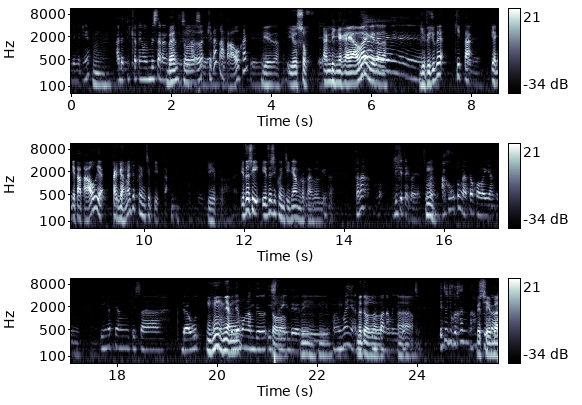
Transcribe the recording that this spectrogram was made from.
limitnya Hmm. ada tiket yang lebih besar yang Tuhan bisa Betul, kasih ya. kita nggak tahu kan, Iya. gitu. Yusuf Iya. endingnya kayak apa Iya, gitu iya, loh. iya, iya, iya. Gitu juga kita, Iya. yang kita tahu ya pegang aja prinsip kita, gitu. Itu sih, itu sih kuncinya menurut aku gitu. karena dikit ya kok ya cuman Hmm. aku tuh nggak tahu kalau yang ini ingat yang kisah Daud Mhm, yang dia mau ngambil istri Tuh. dari Hmm, hmm. panglimanya aduh, betul, lupa betul. namanya itu Heeh. itu juga kan nafsu Bathsheba, kan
